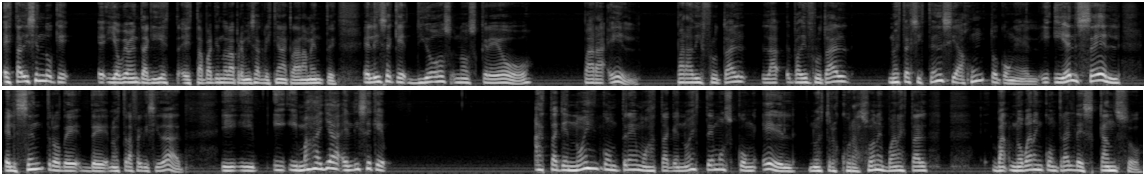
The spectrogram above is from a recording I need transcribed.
está diciendo que, eh, y obviamente aquí está, partiendo la premisa cristiana claramente, él dice que Dios nos creó para Él, para disfrutar, la, para disfrutar nuestra existencia junto con Él y, Él ser el centro de, nuestra felicidad. Y, más allá, Él dice que hasta que no encontremos, hasta que no estemos con Él, nuestros corazones van a estar, no van a encontrar descanso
